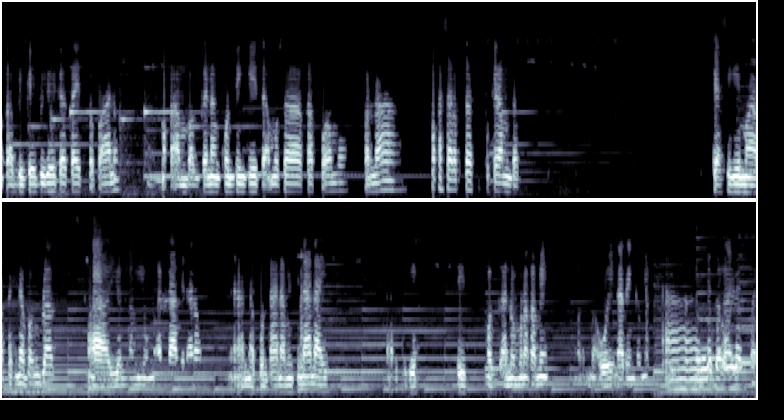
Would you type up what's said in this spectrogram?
Makabigay-bigay ka kahit pa paano. Makaambag ka ng konting kita mo sa kapwa mo. Para napakasarap ka sa pakiramdam. Kaya sige mga kahinabang vlog, ah yun lang yung ano namin, ano, na napuntahan namin si nanay. Ah, sige, sige, mag ano muna kami, mauwi na rin kami. Ah, nag-uulat pa.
